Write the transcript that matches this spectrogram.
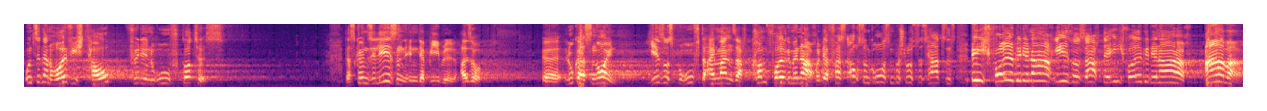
und sind dann häufig taub für den Ruf Gottes. Das können Sie lesen in der Bibel. Also äh, Lukas 9. Jesus berufte einen Mann, sagt, komm, folge mir nach. Und er fasst auch so einen großen Beschluss des Herzens. Ich folge dir nach. Jesus sagt ich folge dir nach. Aber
